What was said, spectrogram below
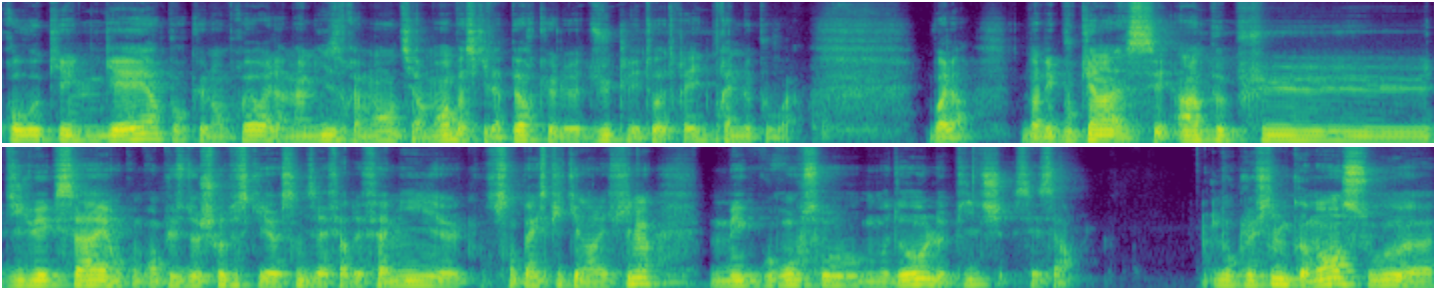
provoquer une guerre pour que l'empereur ait la main mise vraiment entièrement parce qu'il a peur que le duc Leto Atreides prenne le pouvoir. Voilà. Dans les bouquins, c'est un peu plus dilué que ça et on comprend plus de choses parce qu'il y a aussi des affaires de famille euh, qui sont pas expliquées dans les films. Mais grosso modo, le pitch, c'est ça. Donc le film commence où euh,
